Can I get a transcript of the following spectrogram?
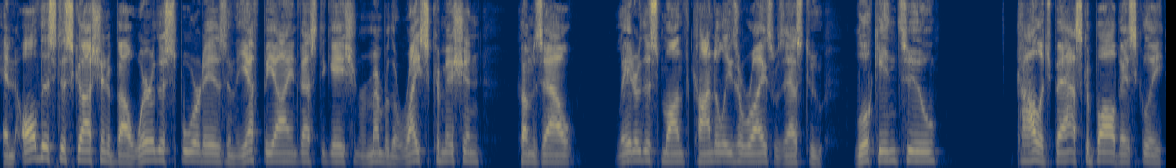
and all this discussion about where the sport is and the FBI investigation. Remember, the Rice Commission comes out later this month. Condoleezza Rice was asked to look into college basketball, basically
